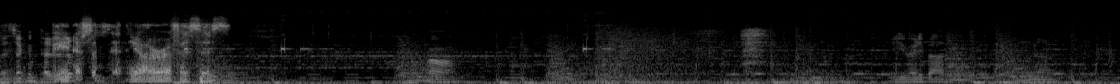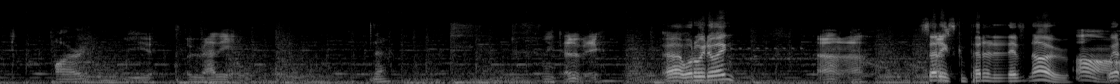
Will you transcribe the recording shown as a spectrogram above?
Wait, is that competitive? Penises in the orifices. Oh. Are you ready, Bob? No. Are you ready? No. You better be. Uh, what are we doing? I don't know. Settings competitive? No. Oh,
